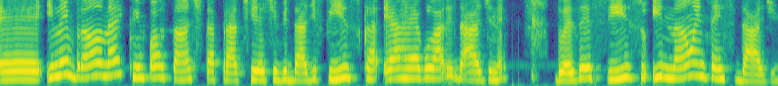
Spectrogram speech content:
É, e lembrando, né, que o importante da prática de atividade física é a regularidade, né, do exercício e não a intensidade.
